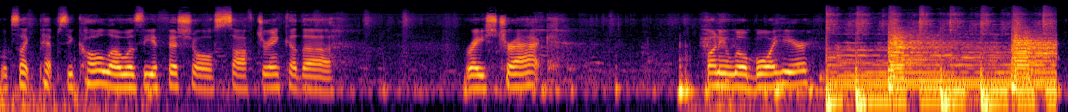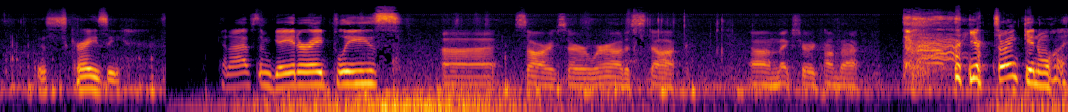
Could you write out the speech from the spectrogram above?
Looks like Pepsi Cola was the official soft drink of the racetrack. Funny little boy here. This is crazy. Can I have some Gatorade, please? Uh, sorry, sir. We're out of stock. Um, make sure to come back. You're drinking one.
